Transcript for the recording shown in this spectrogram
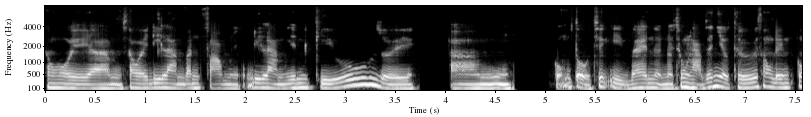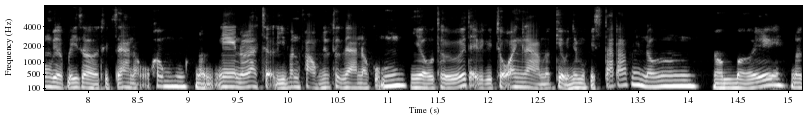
xong rồi um, sau ấy đi làm văn phòng thì cũng đi làm nghiên cứu rồi um, cũng tổ chức event rồi nói chung làm rất nhiều thứ. Xong đến công việc bây giờ thực ra nó cũng không nó nghe nó là trợ lý văn phòng nhưng thực ra nó cũng nhiều thứ. Ấy, tại vì cái chỗ anh làm nó kiểu như một cái startup ấy nó nó mới nó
